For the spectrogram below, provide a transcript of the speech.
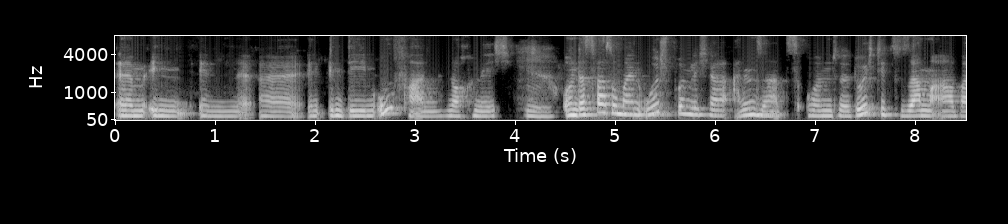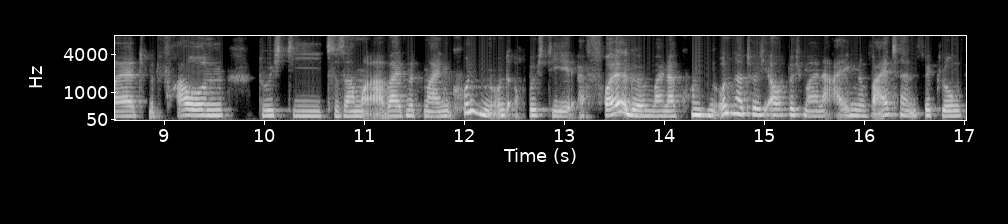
ähm, in, in, äh, in, in, dem Umfang noch nicht. Mhm. Und das war so mein ursprünglicher Ansatz. Und äh, durch die Zusammenarbeit mit Frauen, durch die Zusammenarbeit mit meinen Kunden und auch durch die Erfolge meiner Kunden und natürlich auch durch meine eigene Weiterentwicklung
